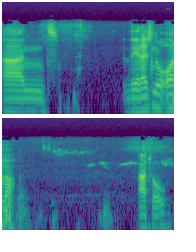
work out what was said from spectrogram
and there is no honour at all.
